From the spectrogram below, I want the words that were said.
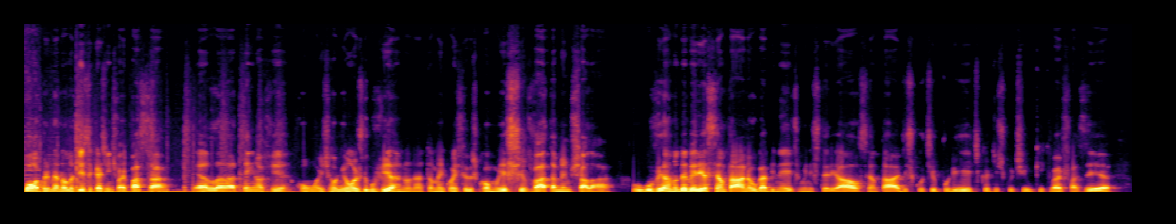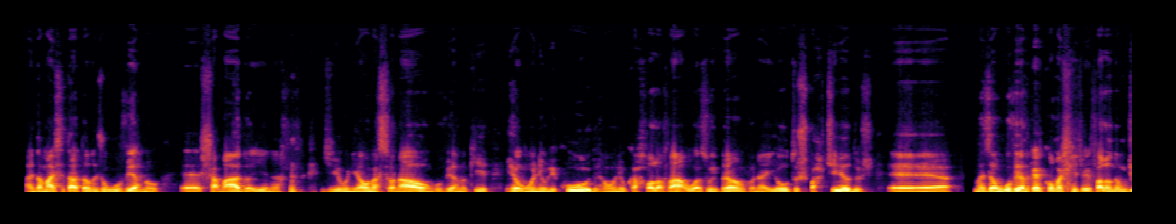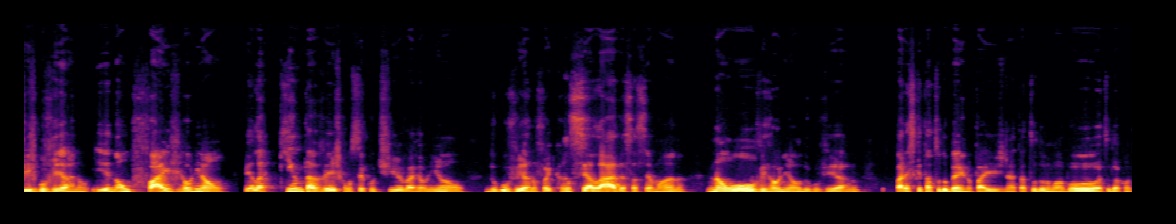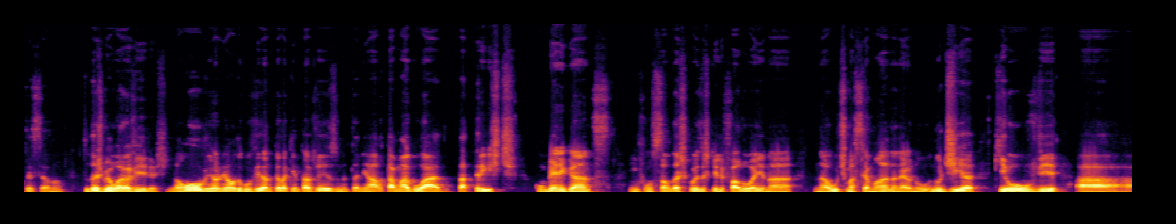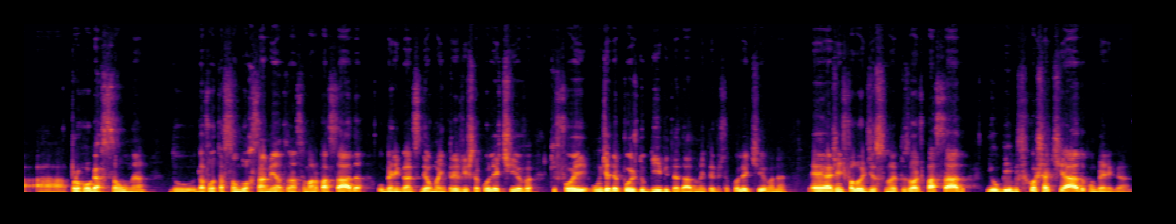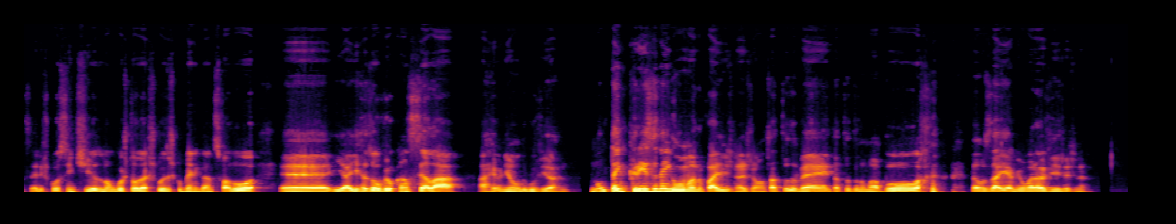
Bom, a primeira notícia que a gente vai passar ela tem a ver com as reuniões do governo, né? também conhecidas como Yeshivat Memshalá. O governo deveria sentar, né, o gabinete ministerial, sentar, discutir política, discutir o que, que vai fazer, ainda mais se tratando de um governo é, chamado aí, né, de União Nacional, um governo que reúne o Likud, reúne o Carrola, o Azul e Branco, né, e outros partidos. É, mas é um governo que, como a gente vem falando, é um desgoverno e não faz reunião. Pela quinta vez consecutiva, a reunião do governo foi cancelada essa semana. Não houve reunião do governo. Parece que está tudo bem no país, né? Está tudo numa boa, tudo acontecendo, tudo às mil maravilhas. Não houve reunião do governo pela quinta vez. O Netanyahu está magoado, está triste com Benny Gantz em função das coisas que ele falou aí na, na última semana, né? No, no dia que houve a, a prorrogação, né? Do, da votação do orçamento na semana passada, o Benny Gantz deu uma entrevista coletiva, que foi um dia depois do Bibi ter dado uma entrevista coletiva, né? É, a gente falou disso no episódio passado, e o Bibi ficou chateado com o Benny Gantz. Ele ficou sentido, não gostou das coisas que o Benny Gantz falou, é, e aí resolveu cancelar a reunião do governo. Não tem crise nenhuma no país, né, João? Tá tudo bem, tá tudo numa boa. Estamos aí a mil maravilhas, né?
